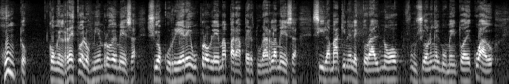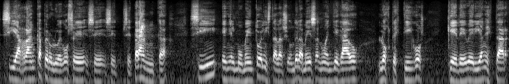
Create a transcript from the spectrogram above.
junto con el resto de los miembros de mesa si ocurriere un problema para aperturar la mesa, si la máquina electoral no funciona en el momento adecuado, si arranca pero luego se, se- se- se tranca, si en el momento de la instalación de la mesa no han llegado los testigos que deberían estar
